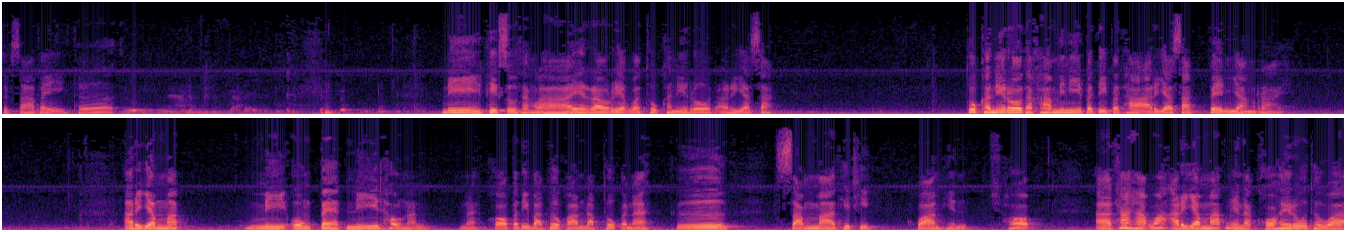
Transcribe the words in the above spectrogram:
ศึกษาไปเถอะนี่ภิกษุทั้งหลาย เราเรียกว่าทุกขนิโรธอริยสัจทุกขนิโรธคามินีปฏิปทาอริยสัจเป็นอย่างไร อริยมรรคมีองค์แปดนี้เท่านั้นนะข้อปฏิบัติเพื่อความดับทุกข์นะ คือ สัมมาทิฏฐิความเห็นชอบอถ้าหากว่าอริยมรรคเนี่ยนะขอให้รู้เถอว่า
